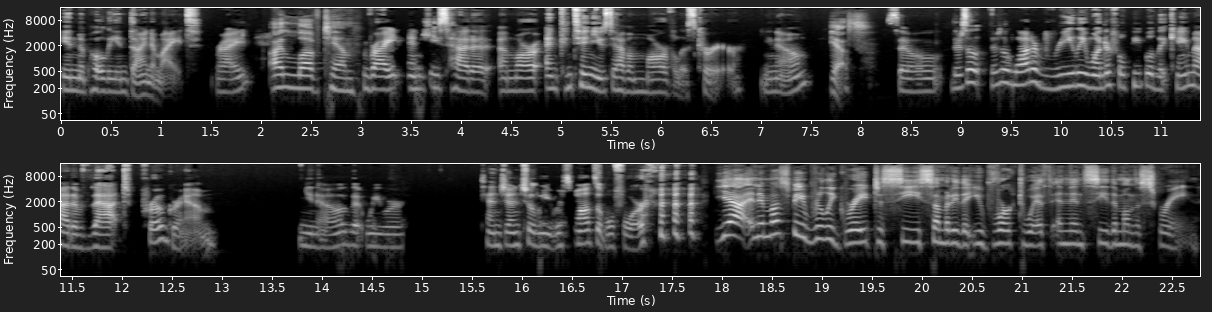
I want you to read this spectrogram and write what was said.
in Napoleon Dynamite, right? I loved him. Right, and he's had a, a mar and continues to have a marvelous career. You know, Yes. So there's a there's a lot of really wonderful people that came out of that program. You know that we were tangentially responsible for. Yeah, and it must be really great to see somebody that you've worked with and then see them on the screen.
